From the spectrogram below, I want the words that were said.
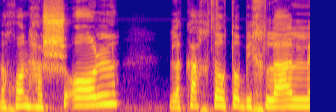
נכון? השאול, לקחת אותו בכלל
